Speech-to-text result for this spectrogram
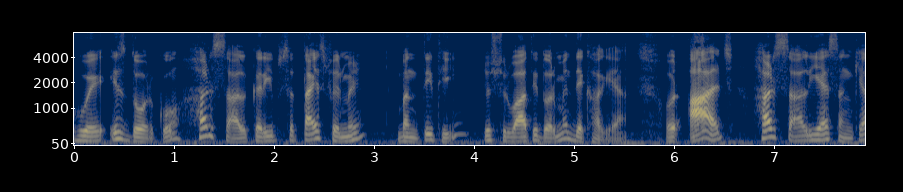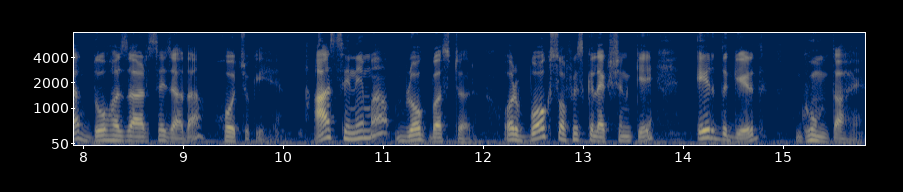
हुए इस दौर को हर साल करीब 27 फ़िल्में बनती थी, जो शुरुआती दौर में देखा गया। और आज, हर साल यह संख्या 2000 से ज़्यादा हो चुकी है। आज सिनेमा, ब्लॉकबस्टर और बॉक्स ऑफ़िस कलेक्शन के इर्द गिर्द घूमता है।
